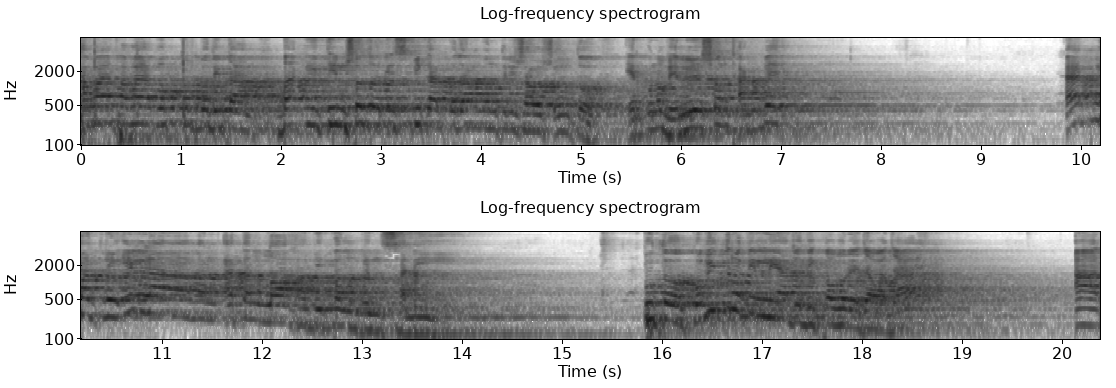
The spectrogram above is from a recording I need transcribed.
থামায় থামায় বক্তব্য দিতাম, বাকি তিনশো জন স্পিকার, প্রধানমন্ত্রী সহ শুনতো, এর কোনো ভ্যালুয়েশন থাকবে? একমাত্র পুত পবিত্র দিল যদি কবরে যাওয়া যায় আর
